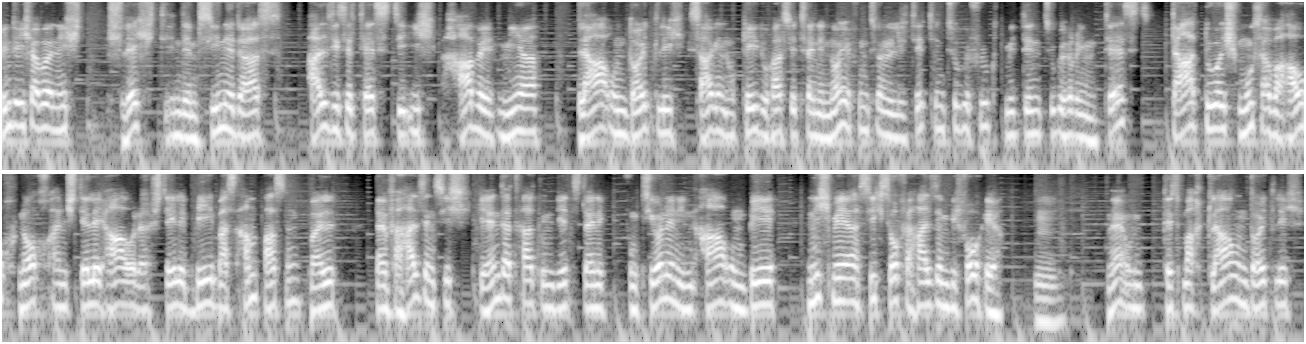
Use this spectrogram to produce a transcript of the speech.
Finde ich aber nicht schlecht in dem Sinne, dass all diese Tests, die ich habe, mir klar und deutlich sagen, okay, du hast jetzt eine neue Funktionalität hinzugefügt mit den zugehörigen Tests. Dadurch muss aber auch noch an Stelle A oder Stelle B was anpassen, weil dein Verhalten sich geändert hat und jetzt deine Funktionen in A und B nicht mehr sich so verhalten wie vorher. Mhm. Ne? Und das macht klar und deutlich,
